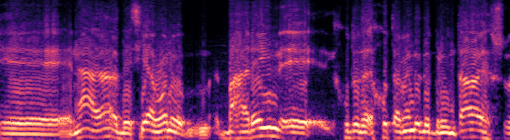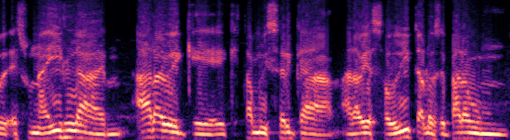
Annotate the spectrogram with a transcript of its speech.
Eh, nada, decía, bueno, Bahrein, eh, justamente te preguntaba, es, es una isla árabe que, que, está muy cerca a Arabia Saudita, lo separa un,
